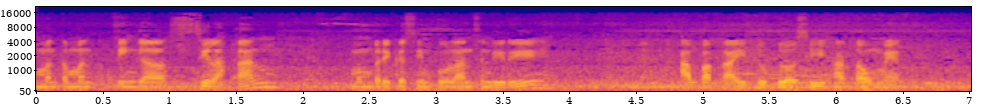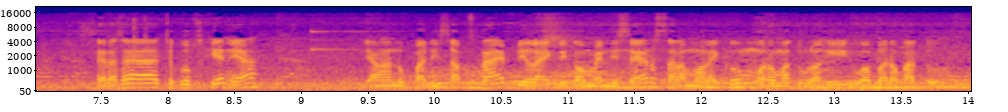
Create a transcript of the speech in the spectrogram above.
Teman-teman tinggal silahkan memberi kesimpulan sendiri apakah itu glossy atau matte. Saya rasa cukup sekian ya. Jangan lupa di subscribe, di like, di komen, di share. Assalamualaikum warahmatullahi wabarakatuh.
